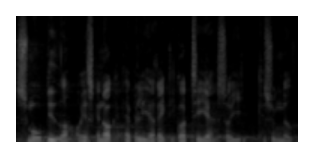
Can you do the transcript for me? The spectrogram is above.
små bidder, og jeg skal nok appellere rigtig godt til jer, så I kan synge med.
